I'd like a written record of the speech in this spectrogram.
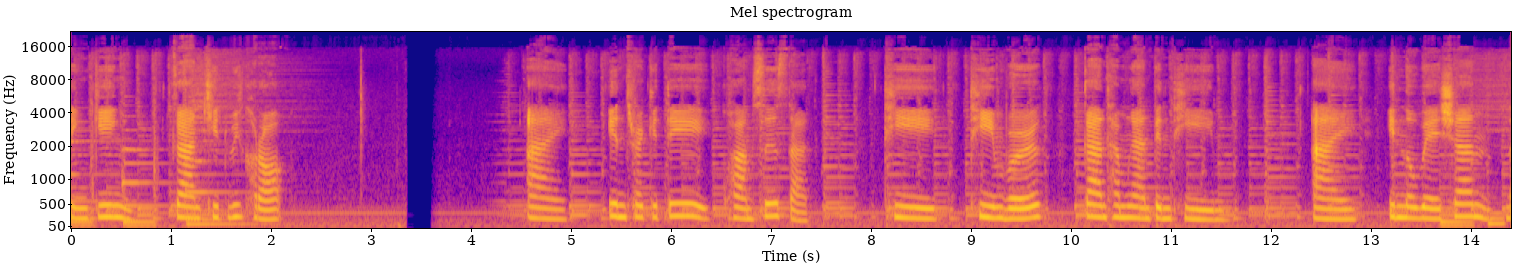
Thinking การคิดวิเคราะห์ I Integrity ความซื่อสัตย์ T Teamwork การทำงานเป็นทีม I Innovation น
